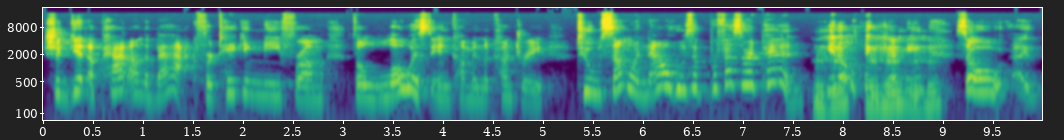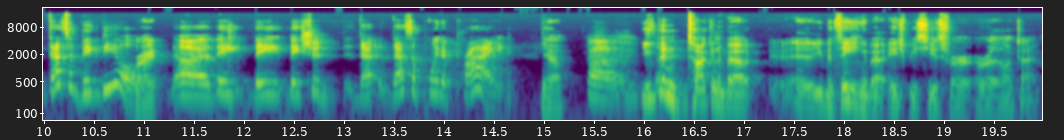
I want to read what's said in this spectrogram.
should get a pat on the back for taking me from the lowest income in the country to someone now who's a professor at Penn. Mm-hmm, you know, like, mm-hmm, I mean, mm-hmm. so uh, that's a big deal. Right. Uh, they they they should that that's a point of pride. Yeah. Um, you've so. been talking about, uh, you've been thinking about HBCUs for a really long time.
